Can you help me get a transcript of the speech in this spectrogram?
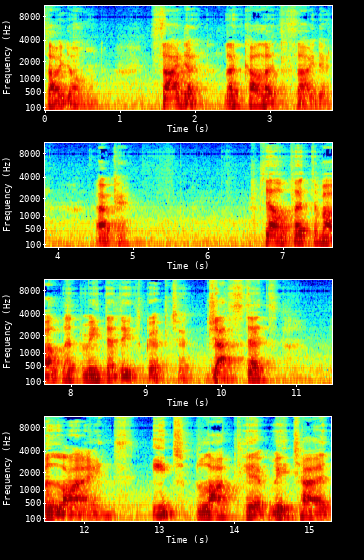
Sydon. Sydon. Let's call it Sydon. Okay. So, first of all, let's read the description. Justice blinds. Each blocked hit recharge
